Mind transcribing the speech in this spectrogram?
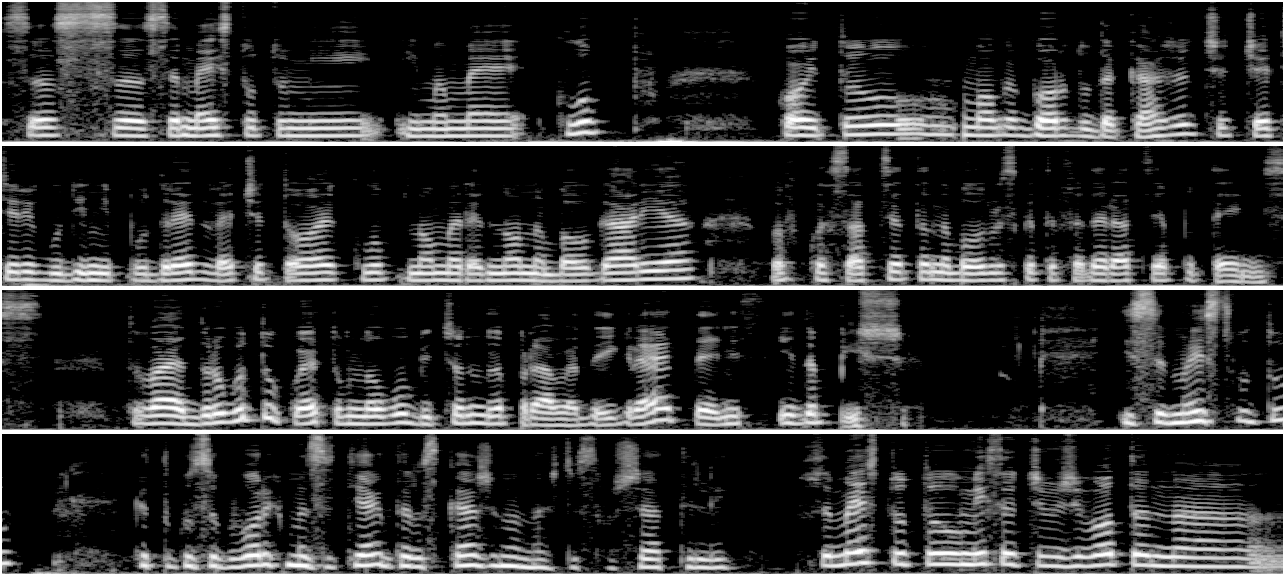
С семейството ми имаме клуб, който мога гордо да кажа, че 4 години подред вече той е клуб номер едно на България в класацията на Българската федерация по тенис. Това е другото, което много обичам да правя, да играя тенис и да пиша. И семейството, като го заговорихме за тях, да разкажем на нашите слушатели. Семейството, мисля, че в живота на,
